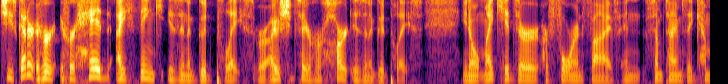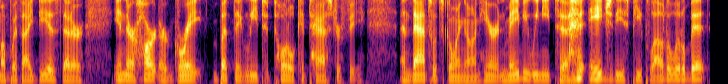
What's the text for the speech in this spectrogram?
she's got her, her her head I think is in a good place, or I should say her heart is in a good place. You know, my kids are are four and five, and sometimes they come up with ideas that are in their heart are great, but they lead to total catastrophe. And that's what's going on here. And maybe we need to age these people out a little bit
